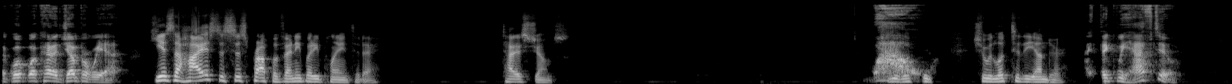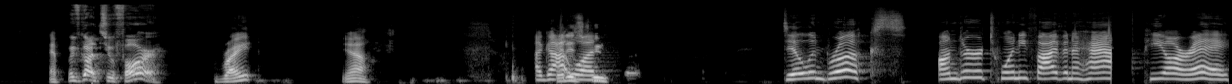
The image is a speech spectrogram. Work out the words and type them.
Like, what, what kind of jump are we at? He has the highest assist prop of anybody playing today. Tyus Jones. Should we Wow. look to, should we look to the under? I think we have to. Yep. We've gone too far. Right? Yeah. I got is one. too- Dillon Brooks, under 25 and a half PRA.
